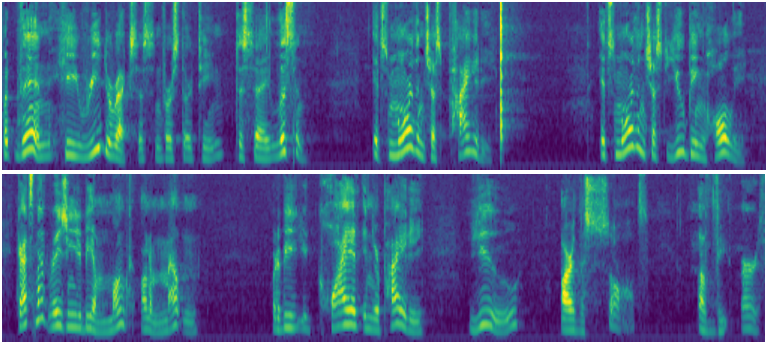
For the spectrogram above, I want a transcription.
But then he redirects us in verse 13 to say, listen, it's more than just piety. It's more than just you being holy. God's not raising you to be a monk on a mountain or to be quiet in your piety. You are the salt of the earth.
